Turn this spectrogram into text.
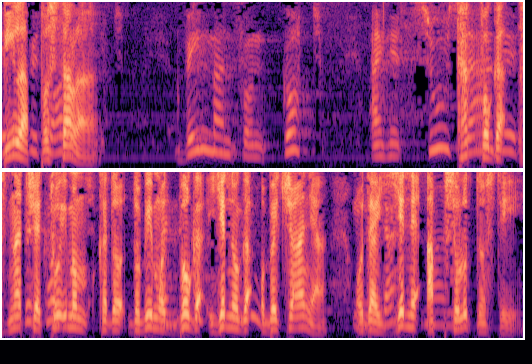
bila postala. Kakvoga znače tu imamo kada dobijemo od Boga jednoga obećanja, od jedne apsolutnosti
